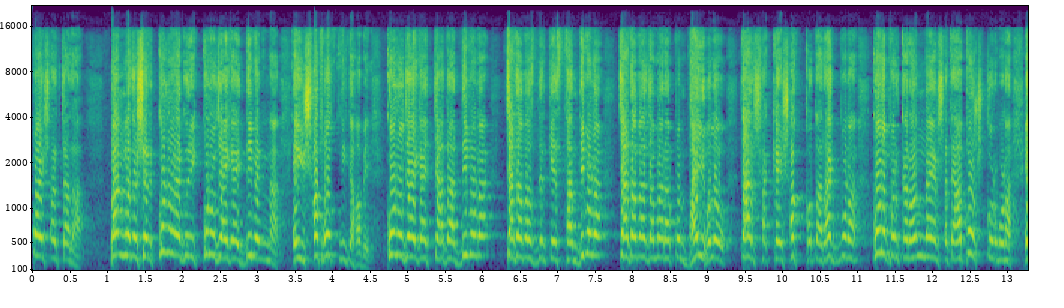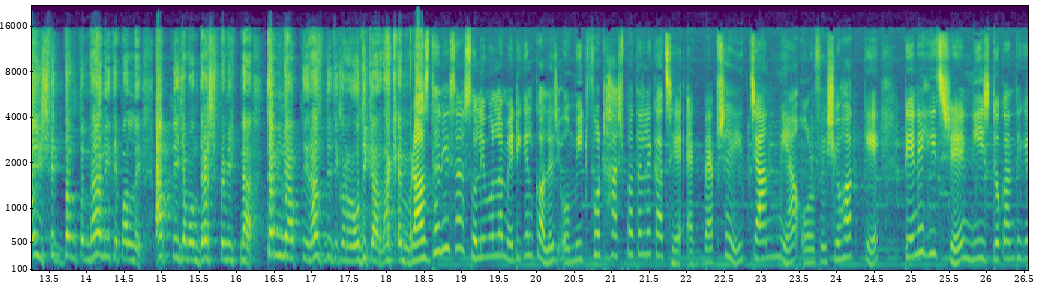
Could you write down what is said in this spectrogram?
পয়সার চাঁদা বাংলাদেশের কোন নাগরিক কোন জায়গায় দিবেন না। এই শপথ নিতে হবে। কোন জায়গায় চাঁদা দিব না, চাঁদাবাজদেরকে স্থান দিব না, চাঁদাবাজ আমার আপন ভাই হলেও তার সাক্ষে সক্ষতা রাখব না, কোন প্রকার অন্যায়ের সাথে আপোষ করব না। এই সিদ্ধান্ত না নিতে পারলে আপনি যেমন দেশপ্রেমিক না, তেমনি আপনি রাজনীতি করার অধিকার রাখেন রাজধানী স্যার সলিমুল্লাহ মেডিকেল কলেজ ও মিটফোর্ড হাসপাতালের কাছে এক ব্যবসায়ী চান মিয়া ওরফে সোহাগকে টেনে হিচড়ে নিজ দোকান থেকে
